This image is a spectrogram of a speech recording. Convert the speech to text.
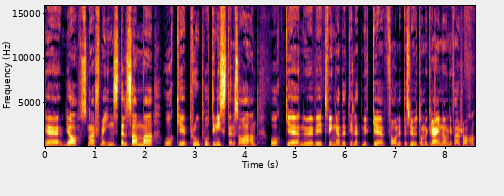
Eh, ja, sådana här som är inställsamma och eh, pro-putinister sa han. Och eh, nu är vi tvingade till ett mycket farligt beslut om Ukraina ungefär sa han.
